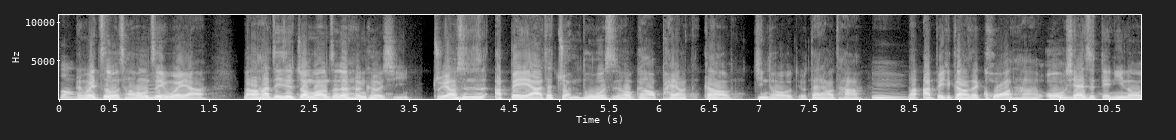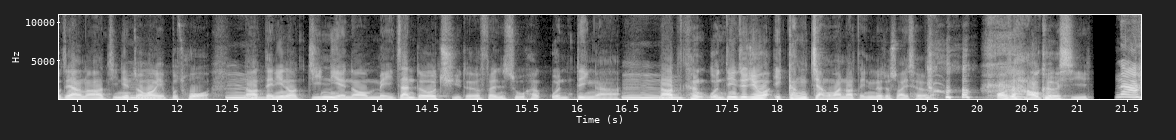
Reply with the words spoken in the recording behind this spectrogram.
讽，很会自我嘲讽这一位啊。嗯、然后他这次状况真的很可惜。主要是阿贝啊，在转播的时候刚好拍到，刚好镜头有带到他，嗯，然后阿贝就刚好在夸他，哦，现在是 Danilo 这样，然后今天状况也不错，嗯，然后 Danilo 今年哦每站都有取得分数，很稳定啊，嗯，然后很稳定这句话一刚讲完，然后 Danilo 就摔车了，哦，这好可惜。那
